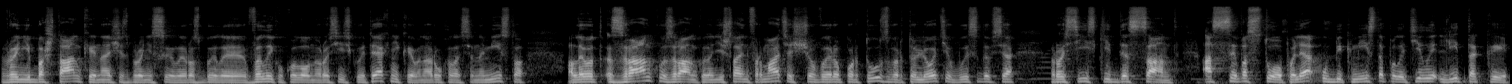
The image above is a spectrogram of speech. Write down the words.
в районі Баштанки наші збройні сили розбили велику колону російської техніки. Вона рухалася на місто. Але от зранку, зранку надійшла інформація, що в аеропорту з вертольотів висадився російський десант. А з Севастополя у бік міста полетіли літаки.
